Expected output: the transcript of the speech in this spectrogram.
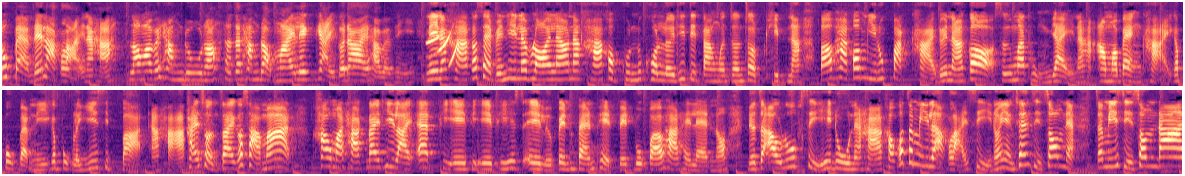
รูปแบบได้หลากหลายนะคะ ลองเอาไปทำดูเนาะ เราจะทำดอกไม้เล็กใหญ่ก็ได้ค่ะแบบนี้ นี่นะคะก็เสร็จเป็นที่เรียบร้อยแล้วนะคะ ขอบคุณทุกคนเลยที่ติดตามกันจนจบคลิปนะป้าพาก็มีลูกปัดขายด้วยนะ ก็ซื้อมาถุงใหญ่นะคะ เอามาแบ่งขายกระปุกแบบนี้กระปุกละ 20 บาทนะคะ ใครสนใจก็สามารถ เข้ามาทักได้ที่ Line at p a p a p h a หรือเป็นแฟนเพจ Facebook ป้าพาไทยแลนด์เนาะเดี๋ยวจะเอารูปสีให้ดูนะคะเขาก็จะมีหลากหลายสีเนาะอย่างเช่นสีส้มเนี่ยจะมีสีส้มด้าน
